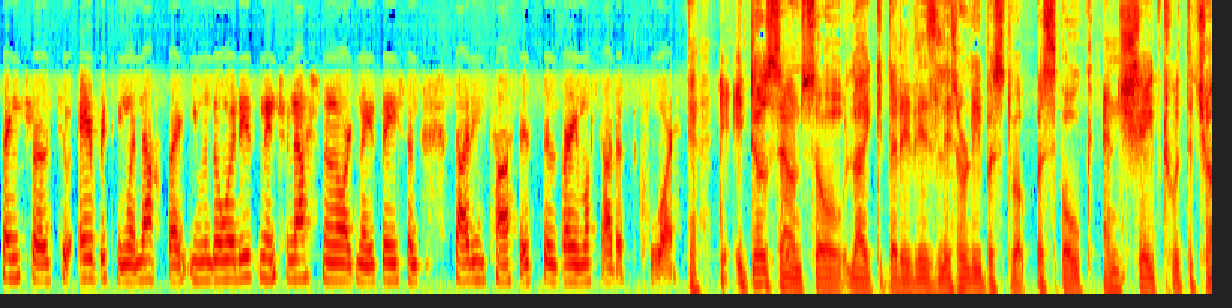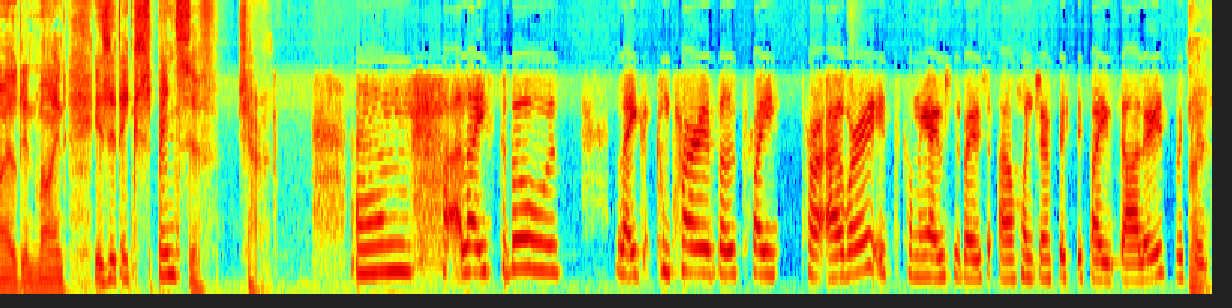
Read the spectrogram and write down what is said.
central to everything with NAPA, even though it is an international organisation, that ethos is still very much at its core. Yeah, it, does sound so like that it is literally bespoke and shaped with the child in mind. Is it expensive, Sharon? Um, I suppose, like comparable price per hour, it's coming out at about $155, which is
